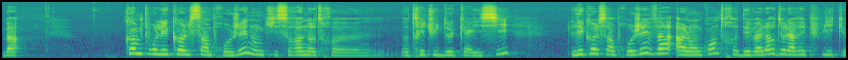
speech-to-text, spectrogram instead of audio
Ben, Comme pour l'école Saint-Projet, donc qui sera notre, étude de cas ici, l'école Saint-Projet va à l'encontre des valeurs de la République,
